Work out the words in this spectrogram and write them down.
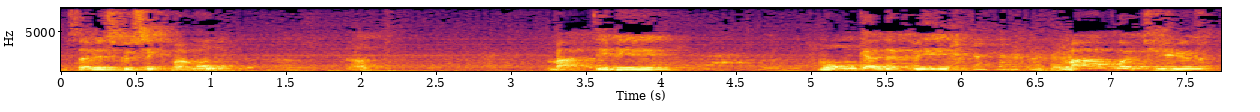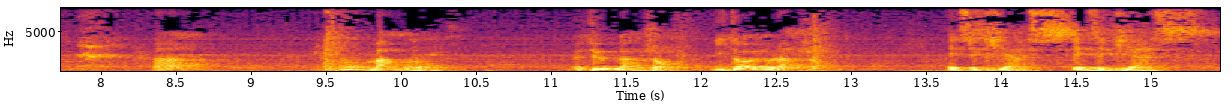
Vous savez ce que c'est que Mammon hein? Ma télé, mon canapé, ma voiture. Hein? Mammon le Dieu de l'argent, l'idole de l'argent. Ézéchias, Ézéchias,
